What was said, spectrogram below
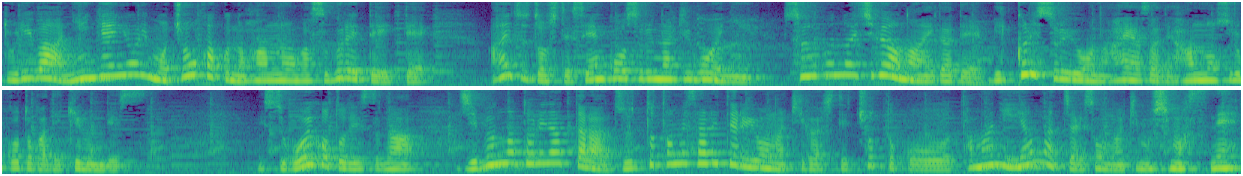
鳥は人間よりも聴覚の反応が優れていて合図として先行する鳴き声に数分の1秒の間でびっくりするような速さで反応することができるんです。すごいことですが自分が鳥だったらずっと試されてるような気がしてちょっとこうたまに嫌になっちゃいそうな気もしますね。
